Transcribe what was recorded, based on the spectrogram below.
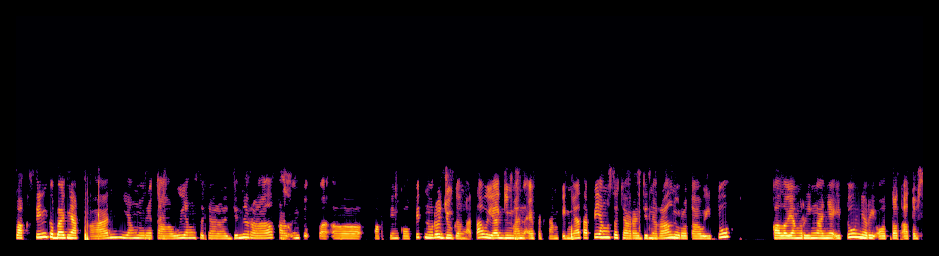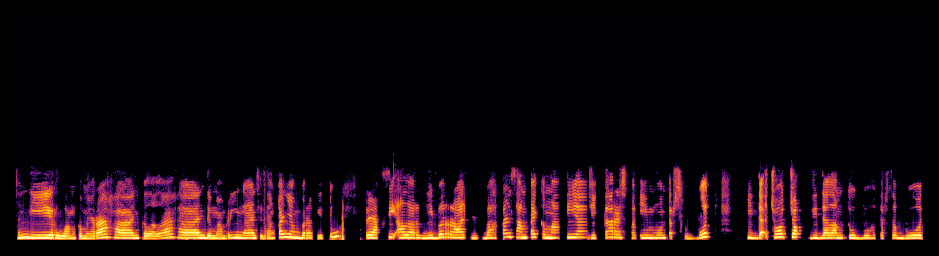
vaksin kebanyakan yang Nurul tahu yang secara general kalau untuk uh, vaksin COVID Nurul juga nggak tahu ya gimana efek sampingnya. Tapi yang secara general Nurul tahu itu kalau yang ringannya itu nyeri otot atau sendi, ruam kemerahan, kelelahan, demam ringan. Sedangkan yang berat itu reaksi alergi berat, bahkan sampai kematian jika respon imun tersebut tidak cocok di dalam tubuh tersebut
